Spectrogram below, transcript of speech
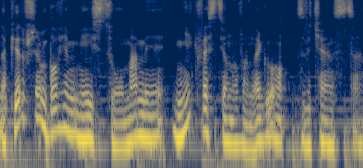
Na pierwszym bowiem miejscu mamy niekwestionowanego zwycięzcę.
